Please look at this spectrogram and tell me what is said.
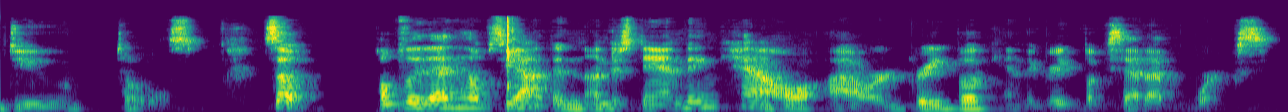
due totals. So hopefully that helps you out in understanding how our gradebook and the gradebook setup works.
